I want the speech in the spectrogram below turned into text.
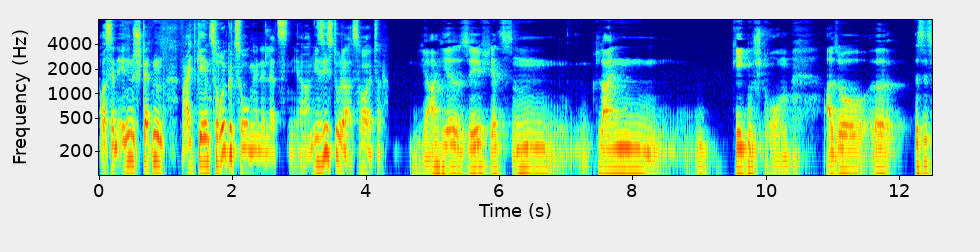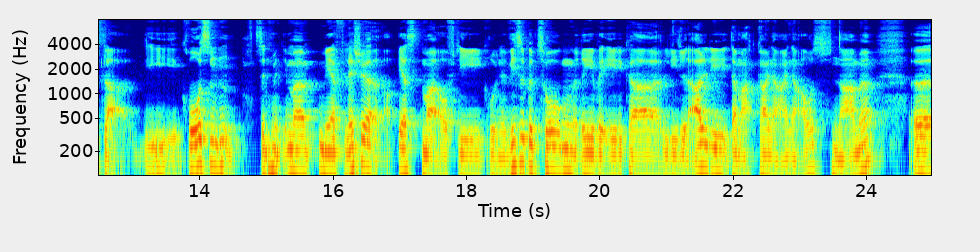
aus den Innenstädten weitgehend zurückgezogen in den letzten Jahren. Wie siehst du das heute? Ja, hier sehe ich jetzt einen kleinen Gegenstrom. Also äh, es ist klar, die Großen sind mit immer mehr Fläche erstmal auf die grüne Wiese gezogen. Rewe, Edeka, Lidl, Aldi, da macht keiner eine Ausnahme. Äh,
